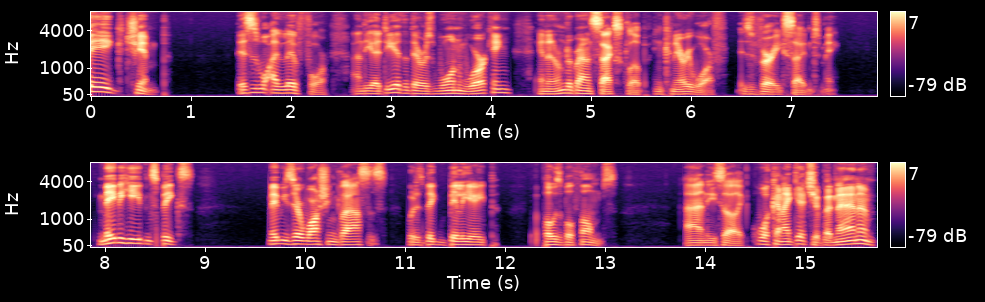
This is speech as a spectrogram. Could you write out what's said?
big chimp. This is what I live for. And the idea that there is one working in an underground sex club in Canary Wharf is very exciting to me. Maybe he even speaks. Maybe he's there washing glasses with his big Bili ape opposable thumbs. And he's like, What can I get you, banana?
